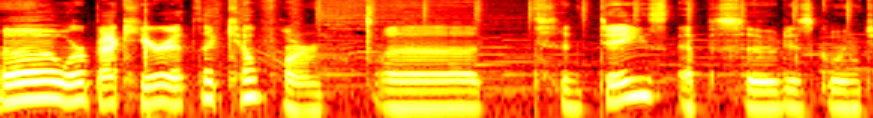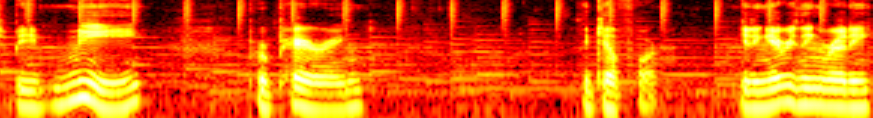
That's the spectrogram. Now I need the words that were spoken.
Uh, we're back here at the kelp farm. Uh, today's episode is going to be me preparing the kelp farm. Getting everything ready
